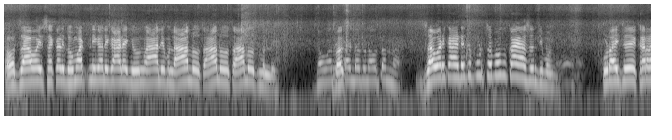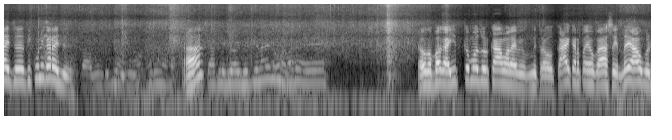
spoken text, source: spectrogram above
तेव्हा जावाई सकाळी धोमाट निघाले गाड्या घेऊन आले म्हणलं आलोत आलोत आलोत म्हणले. बघ. लावताना. जवारी काढायचं पुढचं बघू काय असेल ती मग. कुडायचं करायचं ती कुणी करायचं? हा हो का बघा इतकं मजूर कामाला आहे मित्र काय करता हो का असं आहे, लय अवघड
